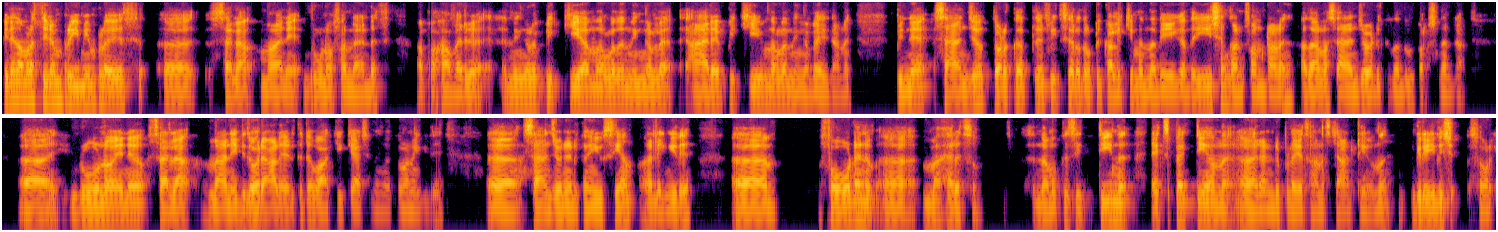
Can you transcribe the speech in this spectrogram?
പിന്നെ നമ്മുടെ സ്ഥിരം premium players Salah Mane Bruno Fernandes. അപ്പൊ അവർ നിങ്ങൾ പിക്ക് ചെയ്യുക എന്നുള്ളത് നിങ്ങളുടെ ആരെ പിക്ക് ചെയ്യും എന്നുള്ളത് നിങ്ങളുടെ ഇതാണ്. പിന്നെ സാൻജോ തുടക്കത്തിൽ ഫിക്സർ തൊട്ട് കളിക്കും എന്നത് ഏകദേശം കൺഫേംഡ് ആണ്. അതാണ് സാൻജോ എടുക്കുന്നതും പ്രശ്നമല്ല. ബ്രൂണോയിന് സല മാനേജിൽ ഒരാളെ എടുത്തിട്ട് ബാക്കി ക്യാഷ് നിങ്ങൾക്ക് വേണമെങ്കിൽ സാൻജോനെ എടുക്കാൻ യൂസ് ചെയ്യാം. അല്ലെങ്കിൽ ഫോർഡനും മെഹറസും നമുക്ക് സിറ്റിന്ന് എക്സ്പെക്ട് ചെയ്യാവുന്ന രണ്ട് പ്ലേയേഴ്സ് ആണ് സ്റ്റാർട്ട് ചെയ്യുന്നത്. ഗ്രേലിഷ് സോറി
